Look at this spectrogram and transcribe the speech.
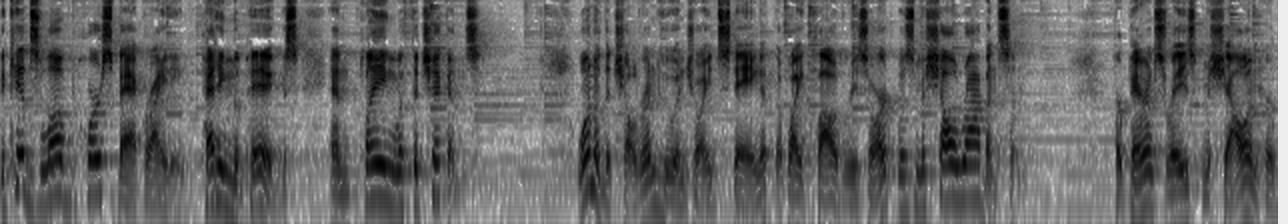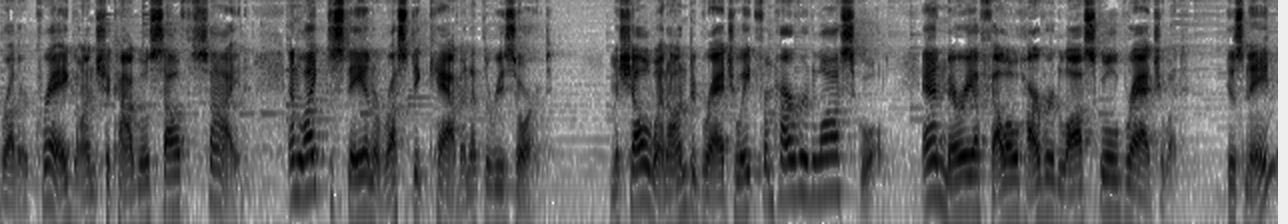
The kids loved horseback riding, petting the pigs, and playing with the chickens. One of the children who enjoyed staying at the White Cloud Resort was Michelle Robinson. Her parents raised Michelle and her brother Craig on Chicago's south side and liked to stay in a rustic cabin at the resort. Michelle went on to graduate from Harvard Law School and marry a fellow Harvard Law School graduate. His name?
